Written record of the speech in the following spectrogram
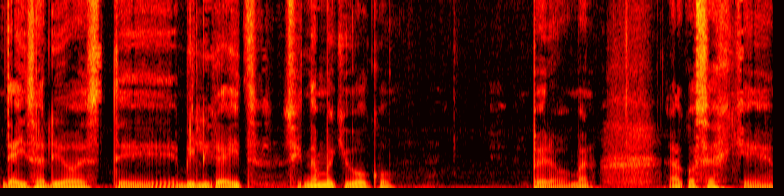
de ahí salió este Bill Gates, si no me equivoco, pero bueno, la cosa es que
